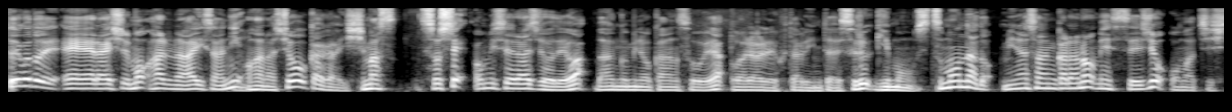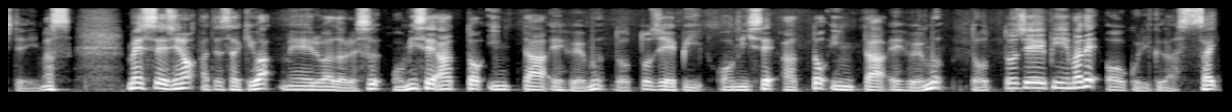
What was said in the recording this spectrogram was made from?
ということで、えー来週も春菜愛さんにお話をお伺いします、そしてお店ラジオでは番組の感想や我々二人に対する疑問質問など皆さんからのメッセージをお待ちしています。メッセージの宛先はメールアドレスお店アットインター FM.jp お店アットインター FM.jp までお送りください。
